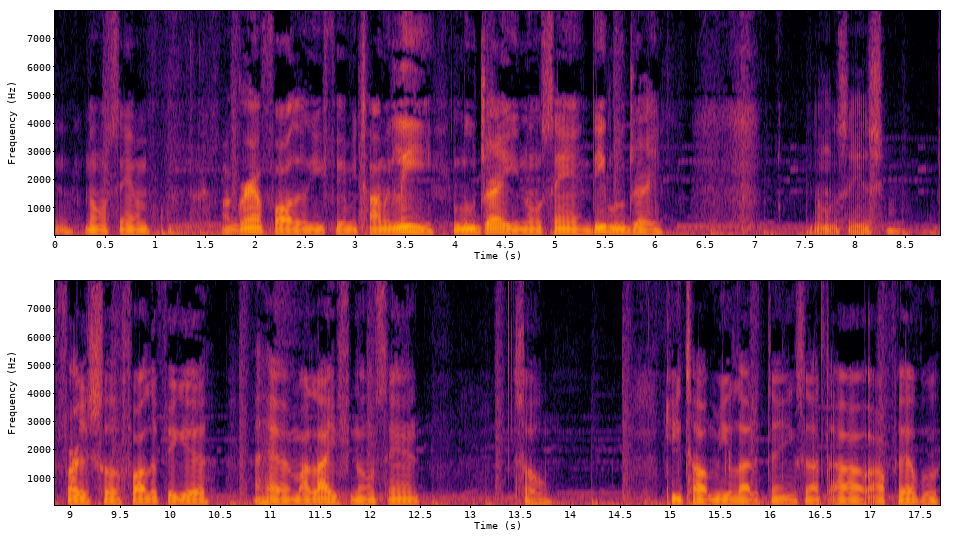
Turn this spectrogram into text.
You know what I'm saying? My grandfather, you feel me? Tommy Lee, Lou Dre. You know what I'm saying? D. Lou Dre. You know what I'm saying? First uh, father figure I have in my life. You know what I'm saying? So he taught me a lot of things. I, I I'll forever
